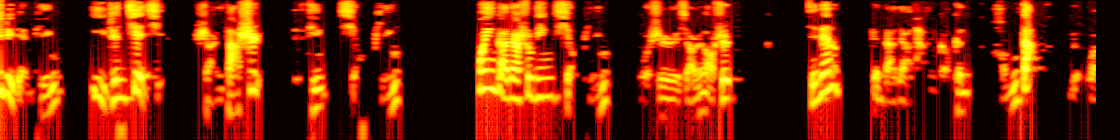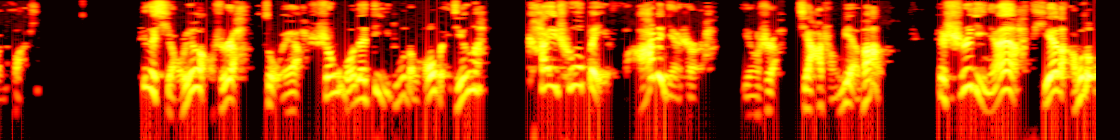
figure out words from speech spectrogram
利点评，一针见血；商业大事，得听小平。欢迎大家收听小平，我是小云老师。今天呢，跟大家谈一个跟恒大有关的话题。这个小云老师啊，作为啊生活在帝都的老北京啊，开车被罚这件事啊，已经是啊家常便饭了。这十几年啊，铁打不动，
